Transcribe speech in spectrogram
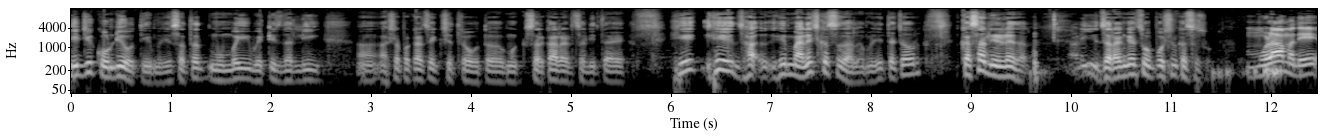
ही जी कोंडी होती म्हणजे सतत मुंबई बेटीस धरली अशा प्रकारचं एक चित्र होतं मग सरकार अडचणीत आहे हे हे झा हे मॅनेज कसं झालं? म्हणजे त्याच्यावर कसा निर्णय झाला? आणि जरांग्याचं उपोषण कसं सुरू? मुळामध्ये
